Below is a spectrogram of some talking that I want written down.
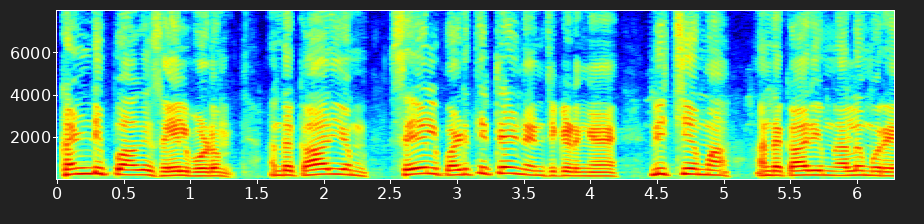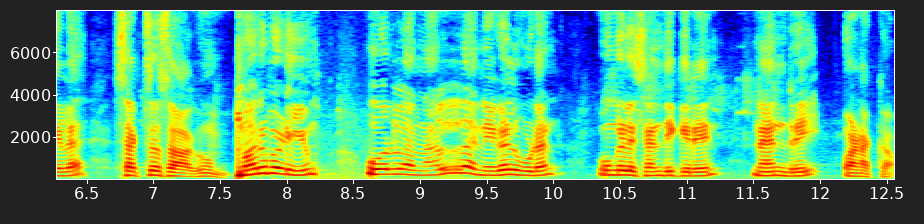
கண்டிப்பாக செயல்படும். அந்த காரியம் செயல்படுத்திட்டேன்னு நினச்சிக்கிடுங்க. நிச்சயமாக அந்த காரியம் நல்ல முறையில் சக்ஸஸ் ஆகும். மறுபடியும் ஒரு நல்ல நிகழ்வுடன் உங்களை சந்திக்கிறேன். நன்றி வணக்கம்.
